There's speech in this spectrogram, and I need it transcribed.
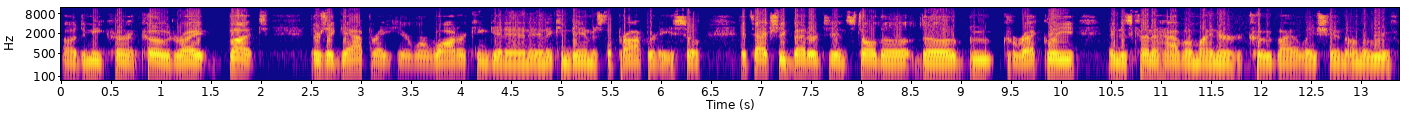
uh, to meet current code, right? But there's a gap right here where water can get in and it can damage the property. So it's actually better to install the, the boot correctly and just kind of have a minor code violation on the roof.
